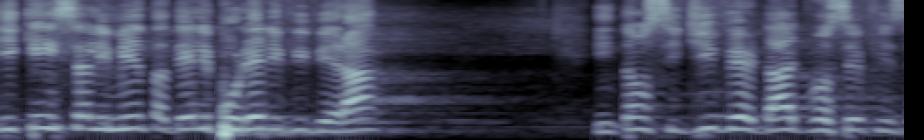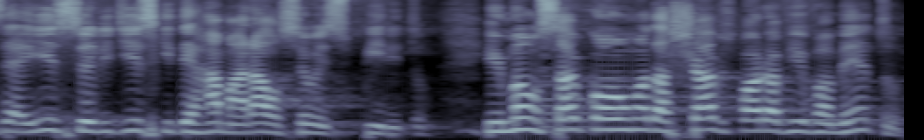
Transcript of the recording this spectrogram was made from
E quem se alimenta dele, por ele viverá. Então, se de verdade você fizer isso, ele diz que derramará o seu espírito. Irmão, sabe qual é uma das chaves para o avivamento?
